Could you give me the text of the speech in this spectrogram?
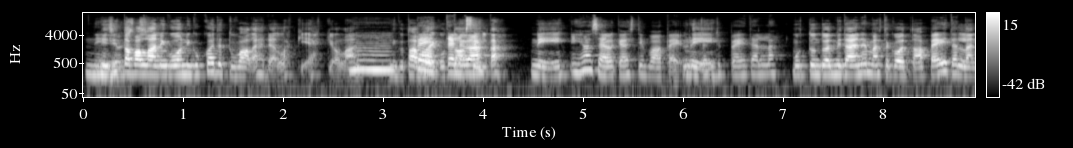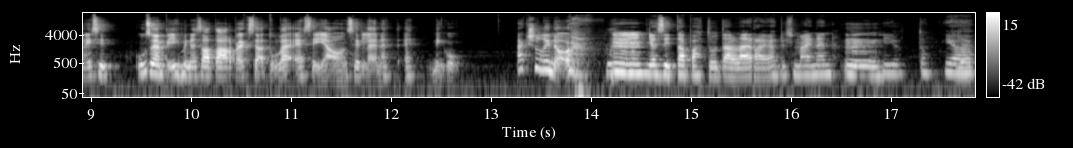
Niin, Niin sitten tavallaan niin kuin, on niin kuin koetettu valehdellakin ehkä jollain, Mm, niin kuin, tai vaikuttaa siltä. Niin. Ihan selkeästi vaan pe- Niin. yritetty peitellä. Mutta tuntuu, että mitä enemmän sitä koetetaan peitellä, niin sit useampi ihminen saa tarpeeksi ja tulee esiin ja on silleen, että et, niinku, actually no. Mm, ja sitten tapahtuu tällainen räjähdysmäinen Mm. juttu. Joo. Jep.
